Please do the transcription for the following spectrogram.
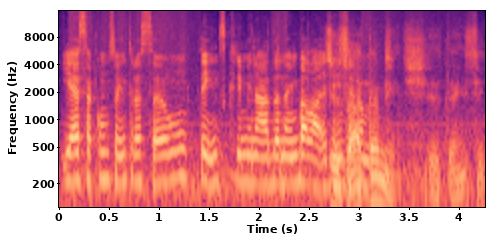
E essa concentração tem discriminada na embalagem, Exatamente, geralmente. tem sim.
